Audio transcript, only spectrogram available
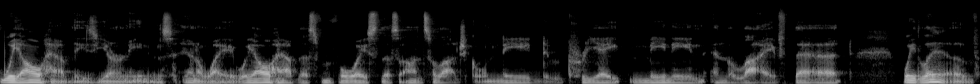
we all have these yearnings in a way. We all have this voice, this ontological need to create meaning in the life that we live.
